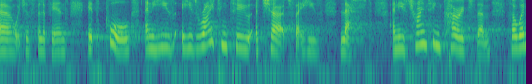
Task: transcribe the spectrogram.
um, which is Philippians, it's Paul, and he's, he's writing to a church that he's left and he's trying to encourage them. So when,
